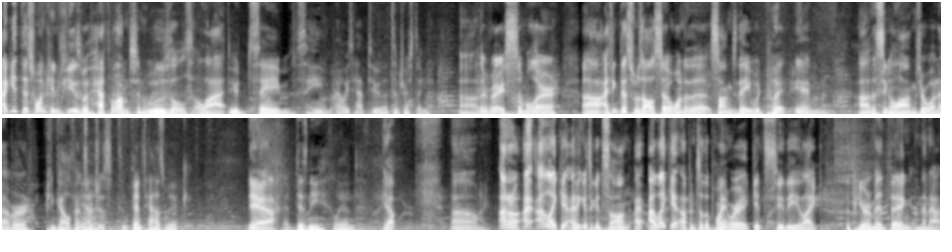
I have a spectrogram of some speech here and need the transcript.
I get this one confused with heffalumps and woozles a lot. Dude, same, same. I always have too. That's interesting. Uh, they're very similar. Uh, I think this was also one of the songs they would put in uh, the sing-alongs or whatever. Pink Elephants, Yeah, which is it's in Fantasmic yeah, at Disneyland. yep. Um, I don't know. I, I like it. I think it's a good song. I, I like it up until the point where it gets to the like the pyramid thing, and then I,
